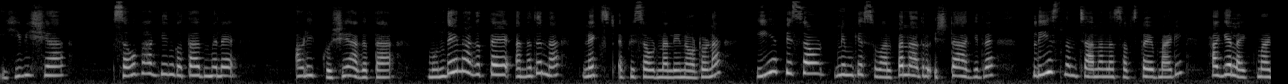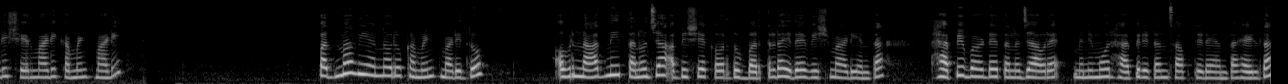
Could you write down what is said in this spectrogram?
ಈ ವಿಷಯ ಸೌಭಾಗ್ಯನ್ ಗೊತ್ತಾದ್ಮೇಲೆ ಅವಳಿಗೆ ಖುಷಿ ಆಗುತ್ತಾ? ಮುಂದೇನಾಗುತ್ತೆ ಅನ್ನೋದನ್ನ ನೆಕ್ಸ್ಟ್ ಎಪಿಸೋಡ್ನಲ್ಲಿ ನೋಡೋಣ. ಈ ಎಪಿಸೋಡ್ ನಿಮಗೆ ಸ್ವಲ್ಪನಾದರೂ ಇಷ್ಟ ಆಗಿದ್ರೆ ಪ್ಲೀಸ್ ನಮ್ಮ ಚಾನಲ್ನ ಸಬ್ಸ್ಕ್ರೈಬ್ ಮಾಡಿ, ಹಾಗೆ ಲೈಕ್ ಮಾಡಿ ಶೇರ್ ಮಾಡಿ ಕಮೆಂಟ್ ಮಾಡಿ. ಪದ್ಮಾವಿ ಅನ್ನೋರು ಕಮೆಂಟ್ ಮಾಡಿದ್ರು, ಅವ್ರ ನಾದ್ನಿ ತನುಜಾ ಅಭಿಷೇಕ್ ಅವ್ರದ್ದು ಬರ್ತ್ಡೇ ಇದೆ ವಿಶ್ ಮಾಡಿ ಅಂತ. ಹ್ಯಾಪಿ ಬರ್ಡೇ ತನುಜಾ ಅವರೇ ಮಿನಿಮೋರ್ ಹ್ಯಾಪಿ ರಿಟರ್ನ್ಸ್ ಆಗ್ತಿದೆ ಅಂತ ಹೇಳ್ತಾ.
